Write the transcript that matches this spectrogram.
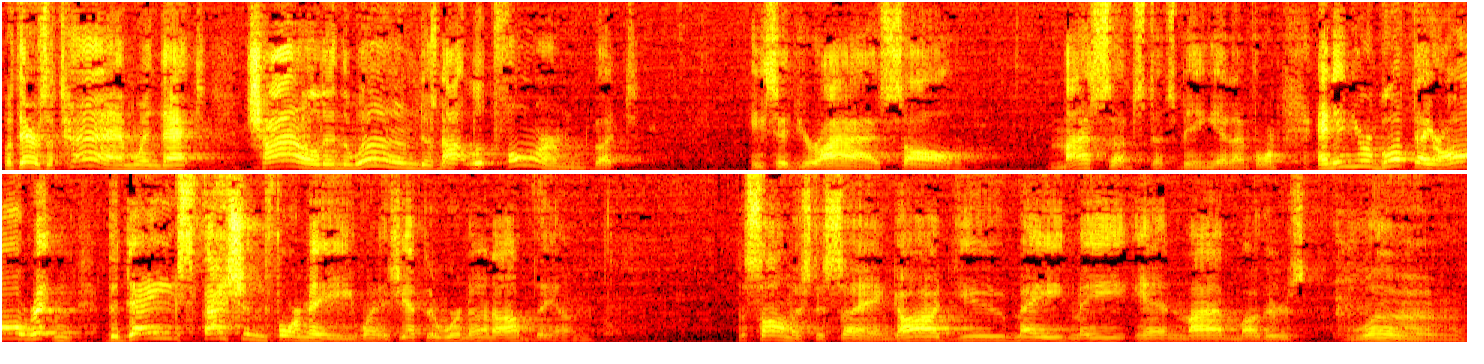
But there's a time when that child in the womb does not look formed, but he said, Your eyes saw my substance being yet unformed. And in your book they are all written, the days fashioned for me, when as yet there were none of them. The psalmist is saying, God, you made me in my mother's womb.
